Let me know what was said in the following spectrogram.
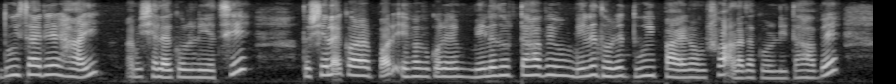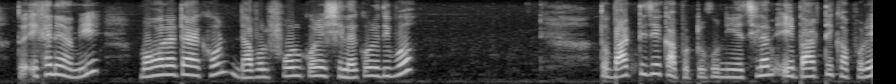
দুই সাইডের হাই আমি সেলাই করে নিয়েছি। তো সেলাই করার পর এভাবে করে মেলে ধরতে হবে এবং মেলে ধরে দুই পায়ের অংশ আলাদা করে নিতে হবে। তো এখানে আমি মহড়াটা এখন ডাবল ফোল্ড করে সেলাই করে দিব। তো বাড়তি যে কাপড়টুকু নিয়েছিলাম, এই বাড়তি কাপড়ে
